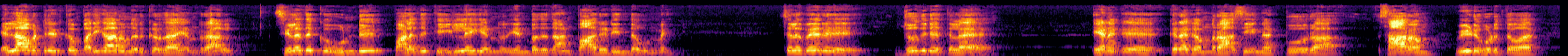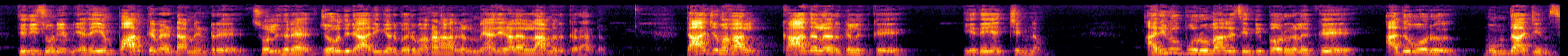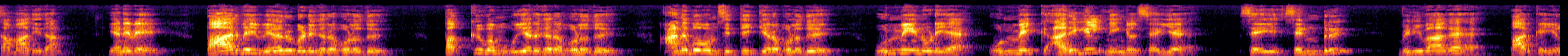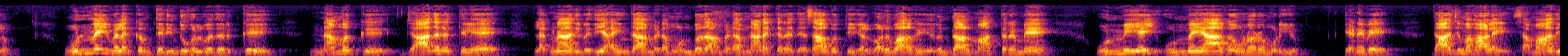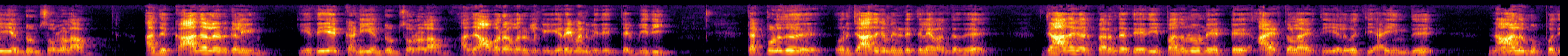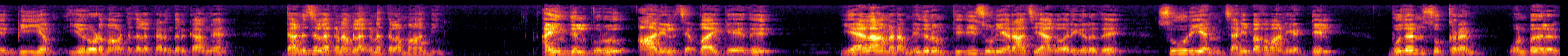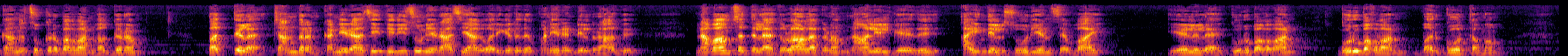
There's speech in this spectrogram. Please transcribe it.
எல்லாவற்றிற்கும் பரிகாரம் இருக்கிறதா என்றால் சிலதுக்கு உண்டு பலதுக்கு இல்லை என்று என்பதுதான் பாரறிந்த உண்மை. சில பேர் ஜோதிடத்தில் எனக்கு கிரகம் ராசி நட்பு ரா சாரம் வீடு கொடுத்தவர் திதிசூன்யம் எதையும் பார்க்க வேண்டாம் என்று சொல்கிற ஜோதிட அறிஞர் பெருமகனார்கள் மேதைகள் எல்லாம் இருக்கிறார்கள். தாஜ்மஹால் காதலர்களுக்கு இதய சின்னம். அறிவுபூர்வமாக சிந்திப்பவர்களுக்கு அது ஒரு மும்தாஜின் சமாதிதான். எனவே பார்வை வேறுபடுகிற பொழுது பக்குவம் உயர்கிற பொழுது அனுபவம் சித்திக்கிற பொழுது உண்மையினுடைய உண்மைக்கு அருகில் நீங்கள் செய்ய செய்- சென்று விரிவாக பார்க்க இயலும். உண்மை விளக்கம் தெரிந்து கொள்வதற்கு நமக்கு ஜாதகத்திலே லக்னாதிபதி ஐந்தாம் இடம் ஒன்பதாம் இடம் நடக்கிற தசாபுத்திகள் வலுவாக இருந்தால் மாத்திரமே உண்மையை உண்மையாக உணர முடியும். எனவே தாஜ்மஹாலை சமாதி என்றும் சொல்லலாம். அது காதலர்களின் இதய கனி என்றும் சொல்லலாம். அது அவரவர்களுக்கு இறைவன் விதித்த விதி. தற்பொழுது ஒரு ஜாதகம் என்னிடத்திலே வந்தது. ஜாதகர் பிறந்த தேதி பதினொன்று எட்டு ஆயிரத்தி தொள்ளாயிரத்தி எழுபத்தி ஐந்து நாலு முப்பது பிஎம் ஈரோடு மாவட்டத்தில் பிறந்திருக்காங்க. தனுசு லக்னம் லக்னத்தில் மாந்தி. ஐந்தில் குரு ஆறில் செவ்வாய் கேது ஏழாம் இடம் மிதுனும் திதி சூனிய ராசியாக வருகிறது. சூரியன் சனி பகவான் எட்டில் புதன் சுக்கிரன் ஒன்பதில் இருக்காங்க. சுக்கர பகவான் வக்ரம் பத்தில் சந்திரன் கன்னிராசி திதி சூனிய ராசியாக வருகிறது. பனிரெண்டில் ராகு. நவாம்சத்தில் துலாலக்னம் நாலில் கேது ஐந்தில் சூரியன் செவ்வாய் ஏழில் குரு பகவான் குரு பகவான் வர்க்கோத்தமம்.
